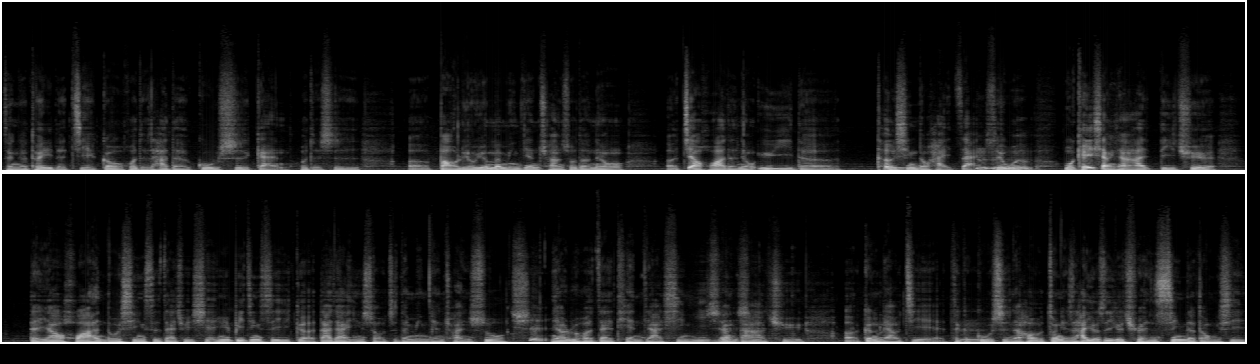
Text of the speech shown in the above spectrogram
整个推理的结构，或者是他的故事感，或者是呃保留原本民间传说的那种呃教化的那种寓意的特性都还在，嗯所以我我可以想象，他的确得要花很多心思再去写，因为毕竟是一个大家已经熟知的民间传说，是。你要如何再添加新意，让大家去呃更了解这个故事？然后重点是它又是一个全新的东西，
